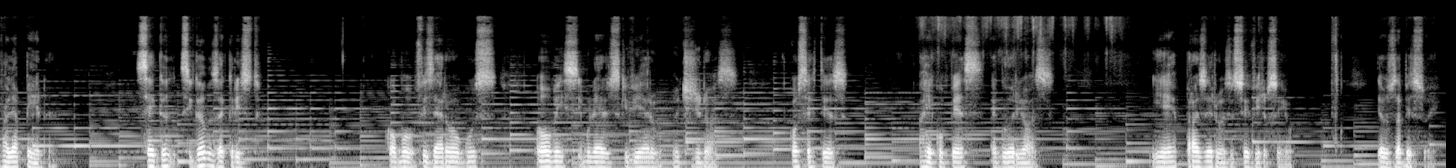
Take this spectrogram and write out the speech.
vale a pena. Sigamos a Cristo, como fizeram alguns homens e mulheres que vieram antes de nós. Com certeza, a recompensa é gloriosa e é prazeroso servir o Senhor. Deus os abençoe.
